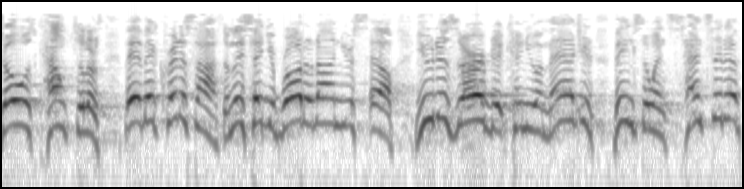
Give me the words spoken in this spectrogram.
Job's counselors, they, they criticized him. They said, you brought it on yourself. You deserved it. Can you imagine being so insensitive,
